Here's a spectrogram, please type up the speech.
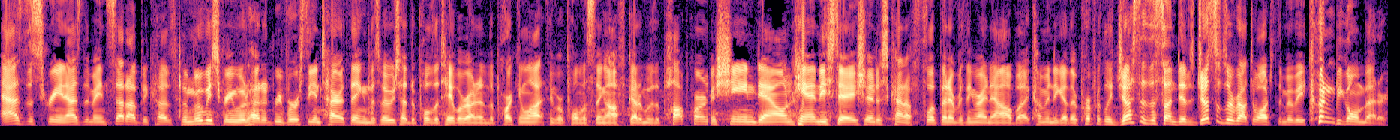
as the screen, as the main setup, because the movie screen would have had to reverse the entire thing. This way we just had to pull the table around into the parking lot. I think we're pulling this thing off. Got to move the popcorn machine down, candy station, just kind of flipping everything right now, but coming together perfectly just as the sun dips, just as we're about to watch the movie. Couldn't be going better.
